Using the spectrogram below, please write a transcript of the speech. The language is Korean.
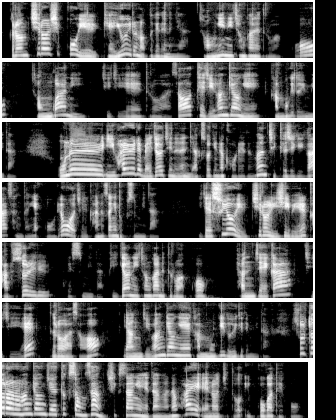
그럼 7월 19일 개요일은 어떻게 되느냐? 정인이 천간에 들어왔고 정관이 지지에 들어와서 태지 환경에 간목이 놓입니다. 오늘 이 화요일에 맺어지는 약속이나 거래 등은 지켜지기가 상당히 어려워질 가능성이 높습니다. 이제 수요일 7월 20일 갑술일 보겠습니다. 비견이 천간에 들어왔고 변제가 지지에 들어와서 양지 환경에 간목이 놓이게 됩니다. 술토라는 환경지의 특성상 식상에 해당하는 화의 에너지도 입고가 되고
